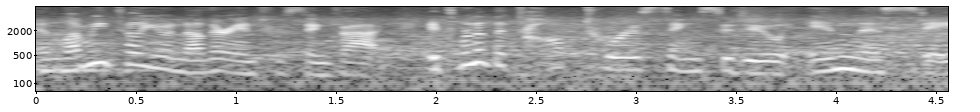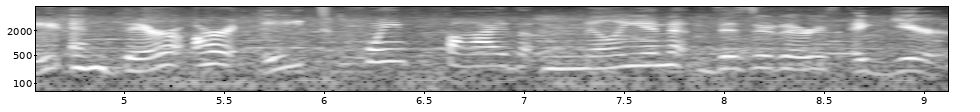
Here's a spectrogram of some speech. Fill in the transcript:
And let me tell you another interesting fact. It's one of the top tourist things to do in this state, and there are 8.5 million visitors a year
